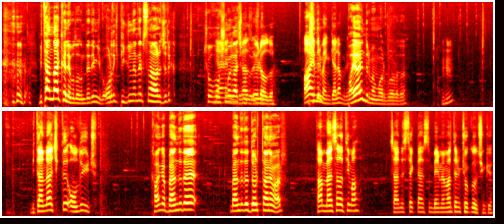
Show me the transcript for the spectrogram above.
Bir tane daha kale bulalım dediğim gibi. Oradaki piglinlerin hepsini harcadık. Çok hoşuma Yani kaçmadı. Biraz öyle oldu. Aa şey indirmen gel lan buraya. Bayağı indirmem var bu arada. Hı hı. Bir tane daha çıktı oldu 3. Kanka bende de bende de 4 tane var. Tamam ben sana atayım al. Sen de steklensin. Benim envanterim çok dolu çünkü.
